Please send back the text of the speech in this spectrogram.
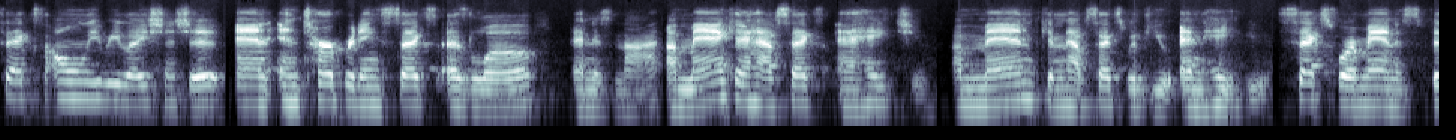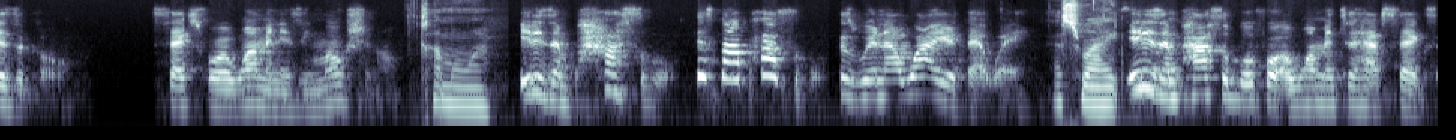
sex only relationship and interpreting sex as love and it's not. A man can have sex and hate you. A man can have sex with you and hate you. Sex for a man is physical. Sex for a woman is emotional. Come on. It is impossible. It's not possible because we're not wired that way. That's right. It is impossible for a woman to have sex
